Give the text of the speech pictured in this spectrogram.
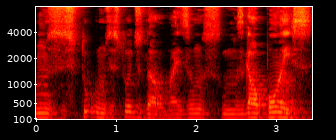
uns, estu- uns estúdios, não, mas uns, uns galpões.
